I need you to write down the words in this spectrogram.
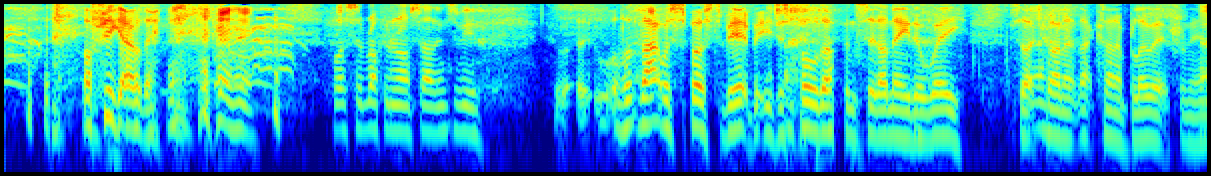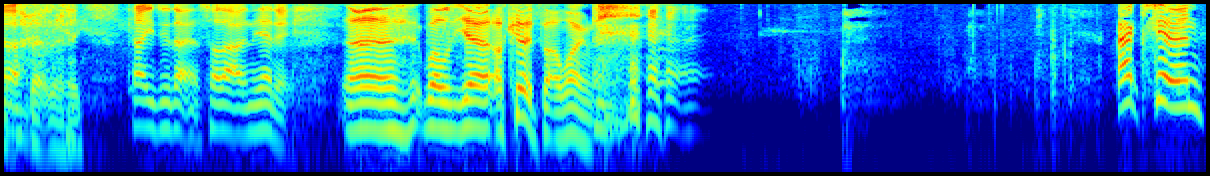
Off you go then. What's the rock and roll style interview? Well, that was supposed to be it, but you just pulled up and said, "I need a wee," so that kind of that kind of blew it from the outset, really. Can't you do that? Sort that out in the edit. Uh, well, yeah, I could, but I won't. Action!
